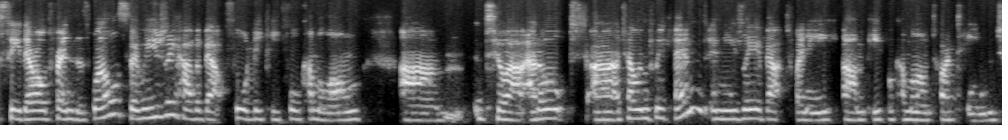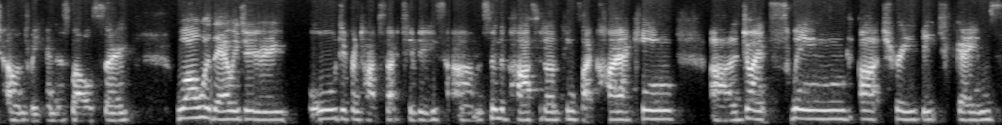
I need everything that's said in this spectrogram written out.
see their old friends as well. So we usually have about 40 people come along um, to our adult uh, challenge weekend, and usually about 20 um, people come along to our teen challenge weekend as well. So while we're there, we do all different types of activities. Um, so in the past, we've done things like kayaking, uh, giant swing, archery, beach games.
